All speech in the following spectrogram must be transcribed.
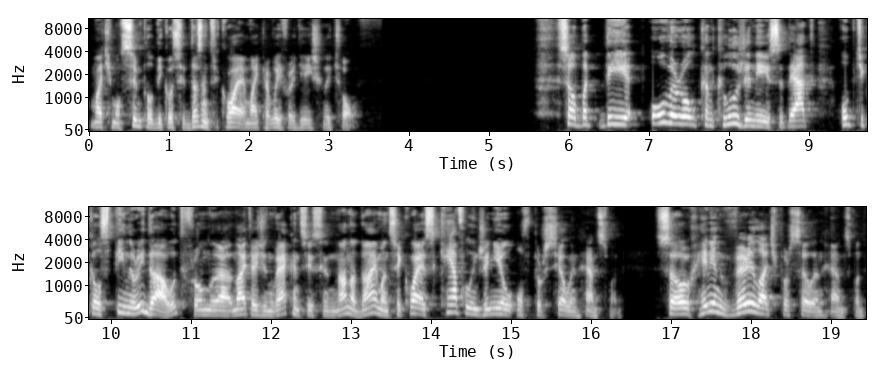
much more simple because it doesn't require microwave radiation at all. So, but the overall conclusion is that optical spin readout from uh, nitrogen vacancies in nanodiamonds requires careful engineering of Purcell enhancement. So having very large Purcell enhancement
